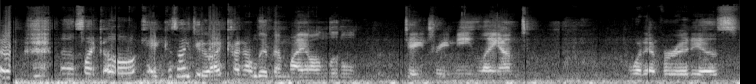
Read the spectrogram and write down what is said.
and it's like, oh, okay, because I do. I kind of live in my own little daydreaming land, whatever it is.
